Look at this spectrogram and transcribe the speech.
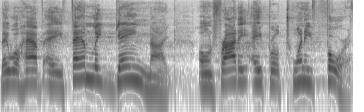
They will have a family game night on Friday, April 24th.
